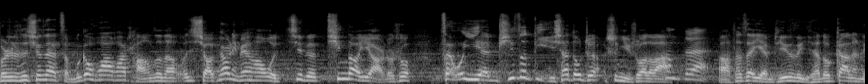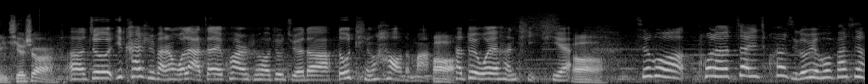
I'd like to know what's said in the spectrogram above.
不是他现在怎么个花花肠子呢？我小片里面好像我记得听到一耳朵说，在我眼皮子底下都这是你说的吧？嗯，对。啊，他在眼皮子底下都干了哪些事儿？呃，就一开始反正我俩在一块儿的时候就觉得都挺好的嘛。啊。他对我也很体贴。啊。结果后来在一块儿几个月以后，发现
